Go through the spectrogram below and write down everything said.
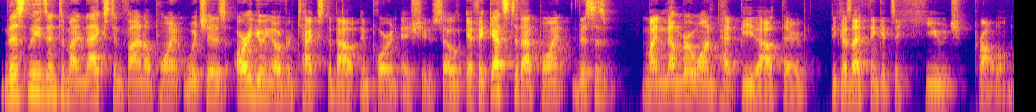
This leads into my next and final point, which is arguing over text about important issues. So if it gets to that point, this is my number one pet peeve out there because I think it's a huge problem.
